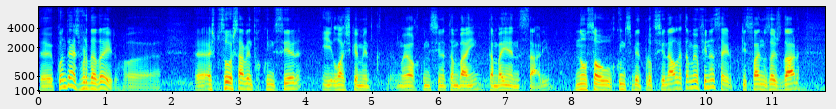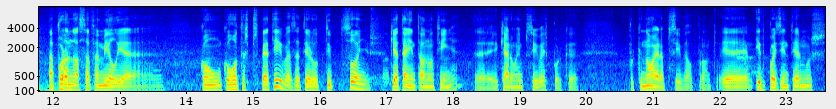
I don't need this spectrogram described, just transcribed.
eh, quando és verdadeiro. Eh, eh, as pessoas sabem te reconhecer e, logicamente, o maior reconhecimento também, também é necessário. Não só o reconhecimento profissional, é também o financeiro, porque isso vai nos ajudar a pôr a nossa família com, com outras perspectivas, a ter outro tipo de sonhos, que até então não tinha, que eram impossíveis, porque, porque não era possível, pronto. E depois, em termos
